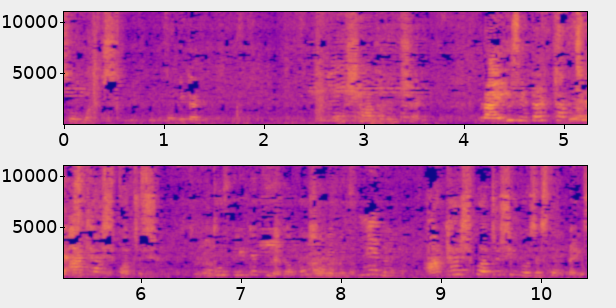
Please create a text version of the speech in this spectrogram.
সো এটা। অসাধারণ শাড়ি। প্রাইস এটার থাকছে আঠাশ পঁচাশি। দু প্লেটে খুলে দাও হ্যাঁ, আঠাশ পঁচাশি গোজেস দ্য প্রাইস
